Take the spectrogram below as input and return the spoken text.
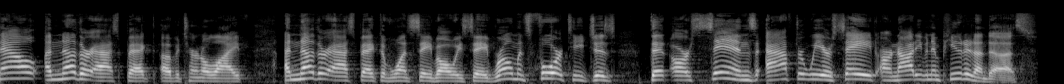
now another aspect of eternal life, another aspect of once saved, always saved. Romans 4 teaches that our sins after we are saved are not even imputed unto us.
